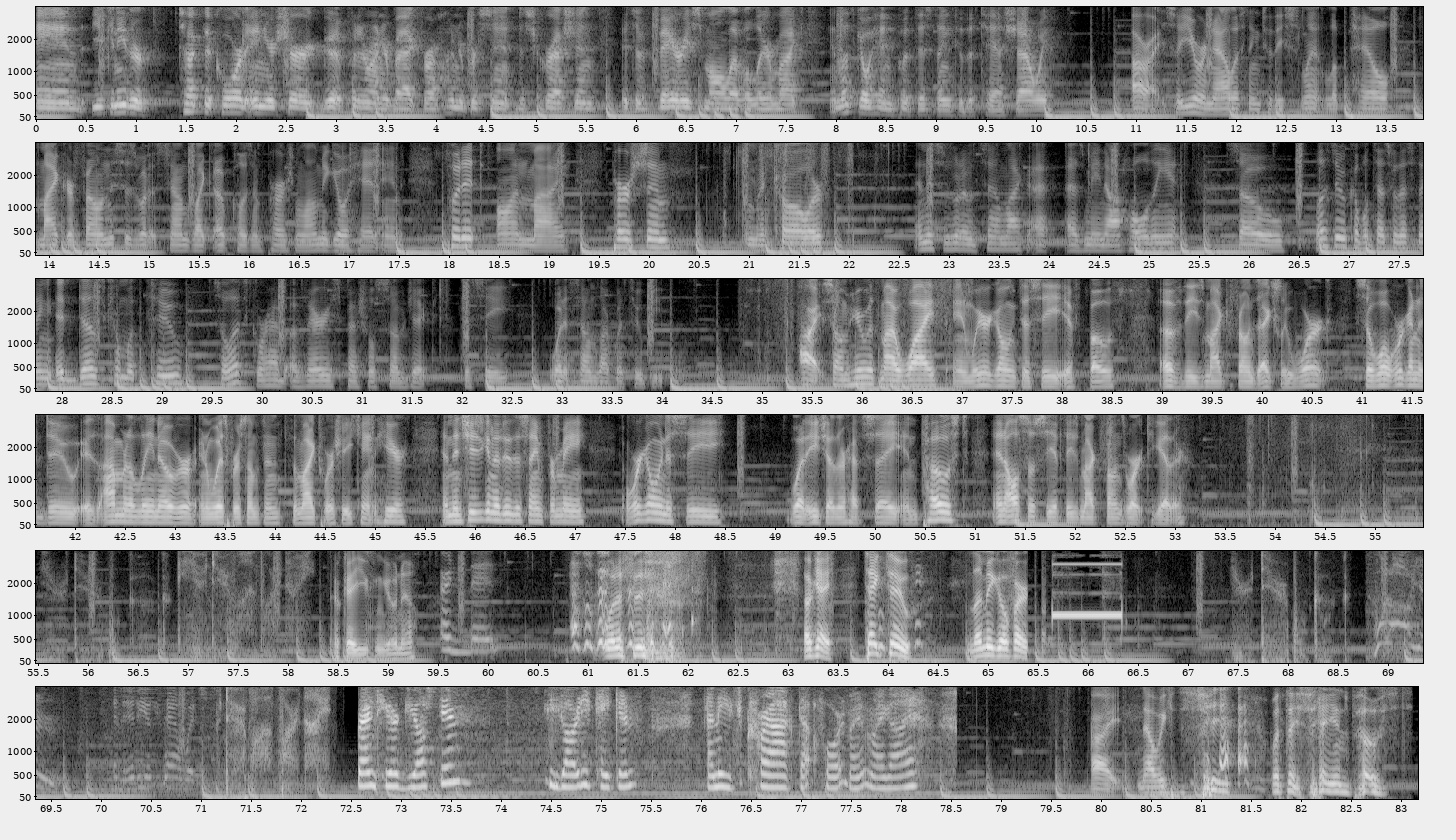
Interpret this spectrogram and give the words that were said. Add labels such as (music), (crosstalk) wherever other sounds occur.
And you can either tuck the cord in your shirt, good, put it around your back for 100% discretion. It's a very small lavalier mic, and let's go ahead and put this thing to the test, shall we? All right, so you are now listening to the Slint lapel microphone. This is what it sounds like up close and personal. Let me go ahead and put it on my person, on my collar, and this is what it would sound like as me not holding it. So let's do a couple tests with this thing. It does come with two, so let's grab a very special subject to see what it sounds like with two people. All right, so I'm here with my wife, and we're going to see if both of these microphones actually work so what we're going to do is I'm going to lean over and whisper something to the mic where she can't hear. And then she's going to do the same for me. And we're going to see what each other have to say in post and also see if these microphones work together. You're a terrible cook. You're terrible at Fortnite. Okay, you can go now. I did. what if (laughs) (laughs) okay, take two. (laughs) Let me go first. Friend here, Justin. He's already taken, and he's cracked at Fortnite, my guy. Alright, now we can see (laughs) what they say in post.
